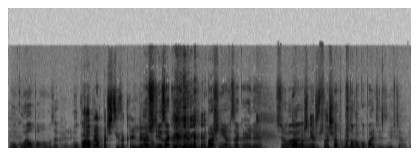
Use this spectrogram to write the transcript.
Лукойл, по-моему, закрыли. Лукойл прям почти закрыли. Почти закрыли. Башнефть закрыли. Все. Да, Башнефть что, что, покупать из нефтянки?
